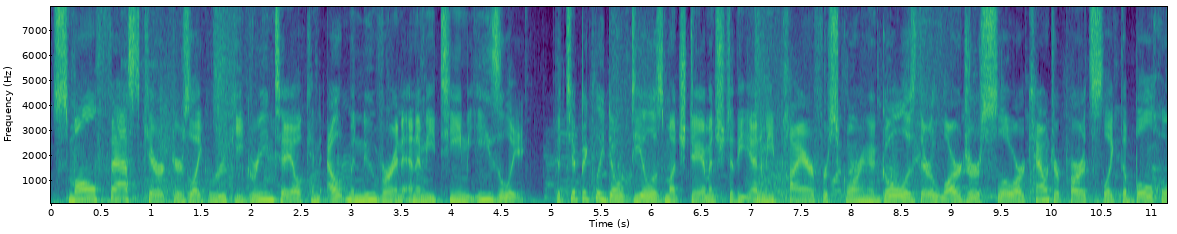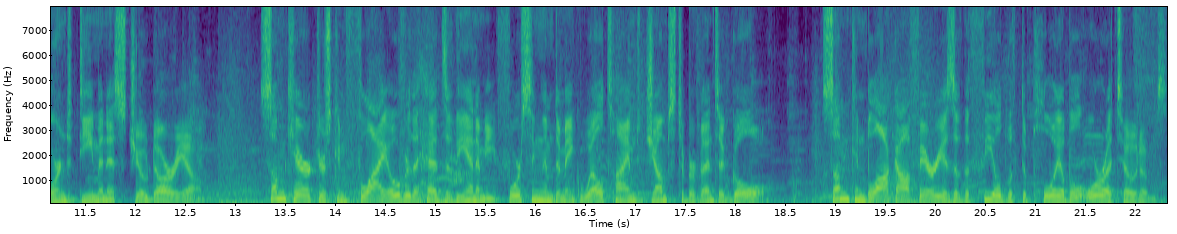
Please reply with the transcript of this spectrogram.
Small, fast characters like Rukey Greentail can outmaneuver an enemy team easily, but typically don't deal as much damage to the enemy pyre for scoring a goal as their larger, slower counterparts like the bull-horned demoness Jodariel. Some characters can fly over the heads of the enemy, forcing them to make well-timed jumps to prevent a goal. Some can block off areas of the field with deployable aura totems,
